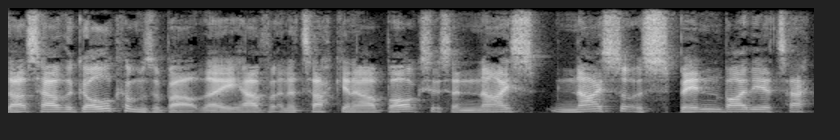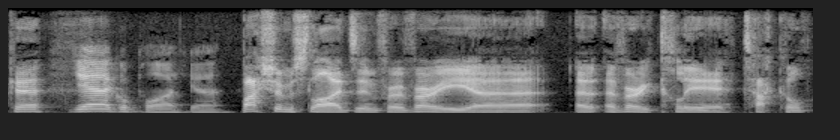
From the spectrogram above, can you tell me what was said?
that's how the goal comes about. They have an attack in our box. It's a nice, nice sort of spin by the attacker. Yeah, good play. Yeah, Basham slides in for a very uh, a, a, very clear tackle,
